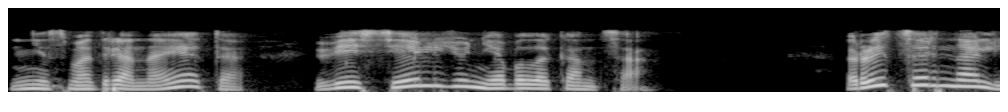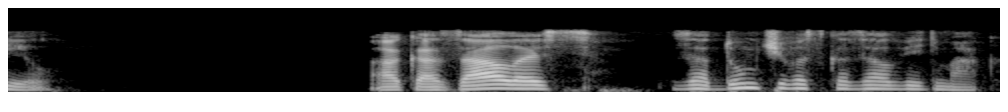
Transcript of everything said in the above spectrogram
Несмотря на это, веселью не было конца. Рыцарь налил. «Оказалось, — задумчиво сказал ведьмак,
